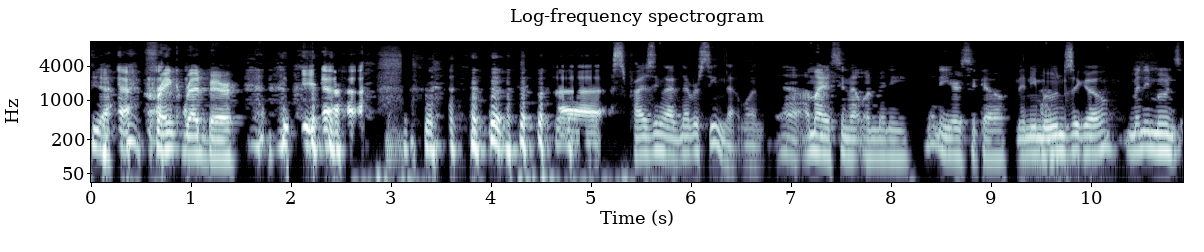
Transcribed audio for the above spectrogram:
Yeah, Frank Red Bear. yeah. uh, surprisingly, I've never seen that one. Yeah, I might have seen that one many many years ago. Many moons ago. Many moons.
